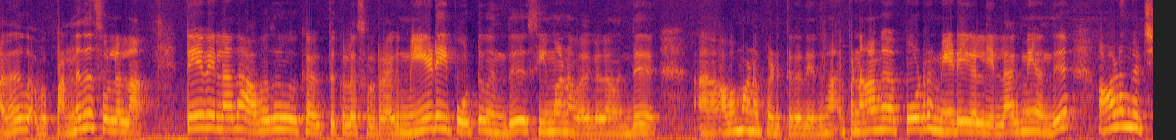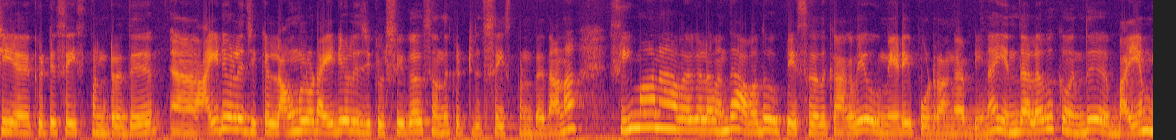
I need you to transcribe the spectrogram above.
அதாவது அவர் பண்ணதை சொல்லலாம். தேவையில்லாத அவதூறு கருத்துக்களை சொல்கிறாரு மேடை போட்டு வந்து சீமான் அவர்களை வந்து அவமானப்படுத்துறது இதெல்லாம். இப்போ நாங்கள் போடுற மேடைகள் எல்லாருமே வந்து ஆளுங்கட்சியை கிரிட்டிசைஸ் பண்ணுறது ஐடியாலஜிக்கல் அவங்களோட ஐடியாலஜிக்கல் ஃபிகர்ஸ் வந்து கிரிட்டிசைஸ் பண்ணுறது ஆனால் சீமான அவர்களை வந்து அவதூறு பேசுறதுக்காகவே ஒரு மேடை போடுறாங்க அப்படின்னா எந்த அளவுக்கு வந்து பயம்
